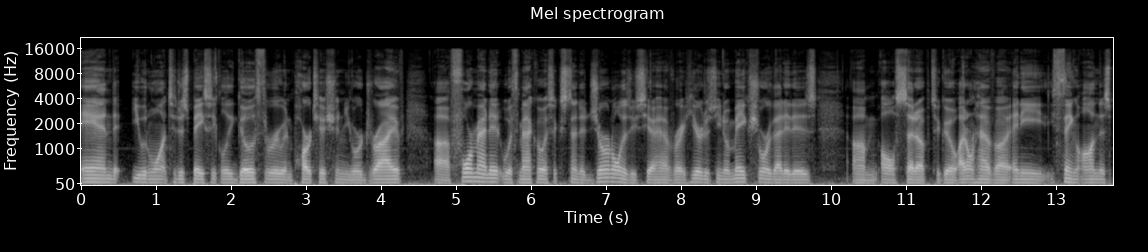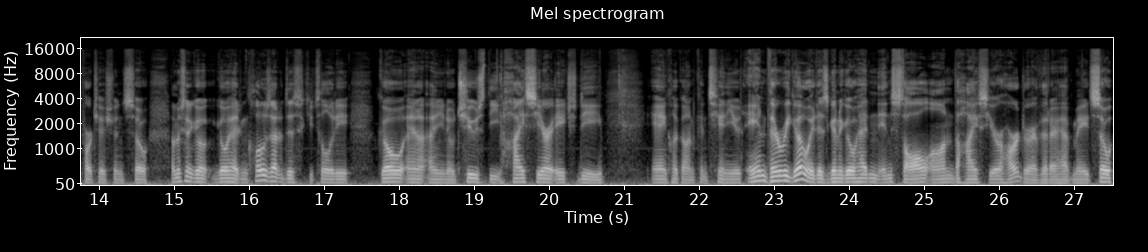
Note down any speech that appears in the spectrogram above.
and you would want to just basically go through and partition your drive, uh, format it with macOS Extended Journal, as you see I have right here. Just, you know, make sure that it is um, all set up to go. I don't have uh, anything on this partition, so I'm just going to go go ahead and close out of disk utility, go and uh, you know choose the High Sierra HD and click on continue. And there we go. It is going to go ahead and install on the High Sierra hard drive that I have made. So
